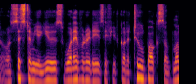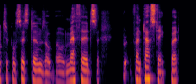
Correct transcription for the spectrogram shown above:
or system you use, whatever it is. If you've got a toolbox of multiple systems or, or methods, fantastic. But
